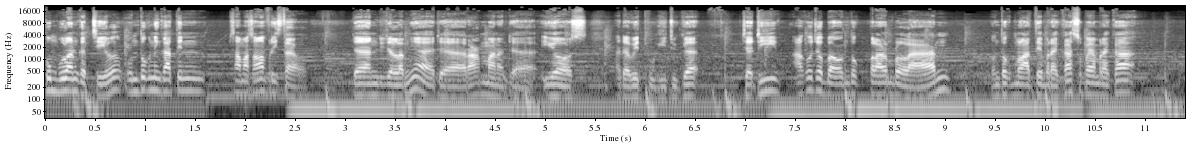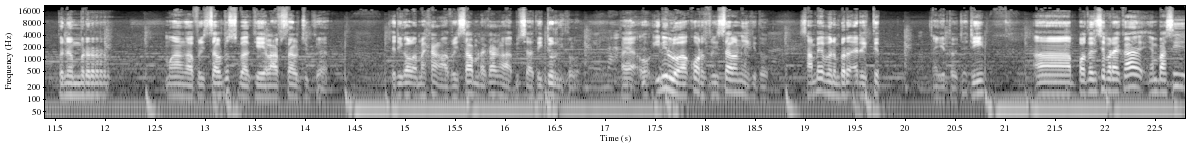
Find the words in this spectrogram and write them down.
kumpulan kecil untuk ningkatin sama-sama freestyle. Dan di dalamnya ada Rahman, ada Ios, ada Wit Bugi juga. Jadi aku coba untuk pelan-pelan untuk melatih mereka supaya mereka benar-benar menganggap freestyle itu sebagai lifestyle juga. Jadi kalau mereka nggak freestyle mereka nggak bisa tidur gitu loh. Kayak oh ini loh aku harus freestyle nih gitu. Sampai benar-benar addicted nah, gitu. Jadi eh, potensi mereka yang pasti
